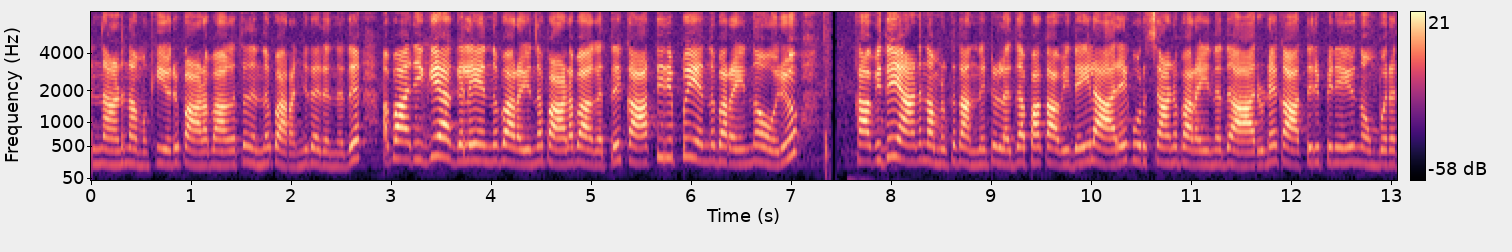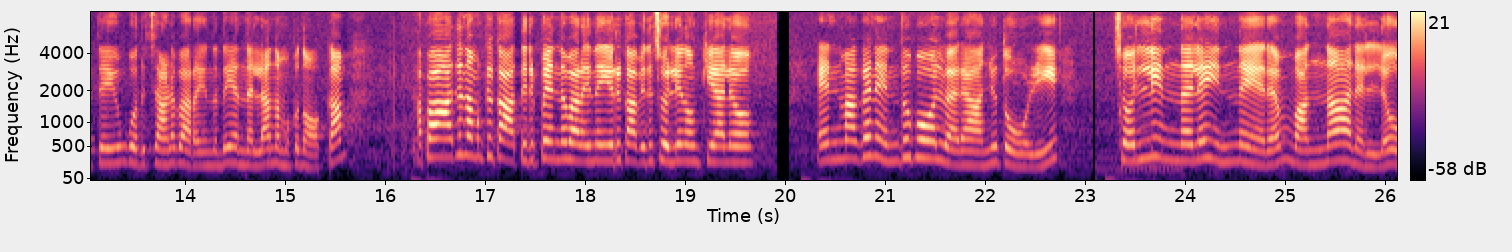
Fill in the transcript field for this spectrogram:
എന്നാണ് നമുക്ക് ഈ ഒരു പാഠഭാഗത്ത് നിന്ന് പറഞ്ഞു തരുന്നത്. അപ്പോൾ അരികെ അകലെ എന്ന് പറയുന്ന പാഠഭാഗത്ത് കാത്തിരിപ്പ് എന്ന് പറയുന്ന ഒരു കവിതയാണ് നമ്മൾക്ക് തന്നിട്ടുള്ളത്. അപ്പോൾ ആ കവിതയിൽ ആരെക്കുറിച്ചാണ് പറയുന്നത്? ആരുടെ കാത്തിരിപ്പിനെയും നൊമ്പുരത്തെയും കുറിച്ചാണ് പറയുന്നത് എന്നെല്ലാം നമുക്ക് നോക്കാം. അപ്പോൾ ആദ്യം നമുക്ക് കാത്തിരിപ്പ് എന്ന് പറയുന്ന ഈ ഒരു കവിത ചൊല്ലി നോക്കിയാലോ? എൻ മകൻ എന്തുപോൽ വരാഞ്ഞു തോഴി ചൊല്ലിന്നലെ ഇന്നേരം വന്നാനല്ലോ.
